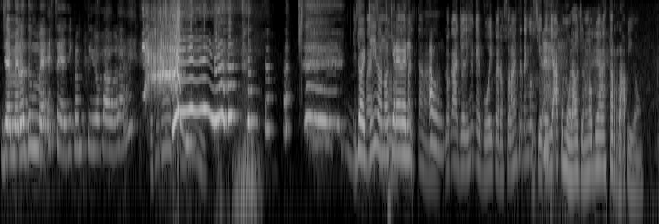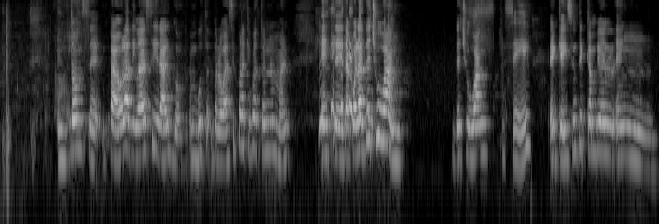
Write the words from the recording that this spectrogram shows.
ya en menos de un mes estoy allí contigo, Paola. Georgino no yo quiere te venir. falta nada. Au. Loca, yo dije que voy, pero solamente tengo siete días acumulados. Yo no los voy a gastar rápido. Entonces, Paola, te iba a decir algo, pero lo voy a decir por aquí porque esto es normal. Este, ¿te acuerdas de Chubán? De Chubán, Sí, el que hizo intercambio en, en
